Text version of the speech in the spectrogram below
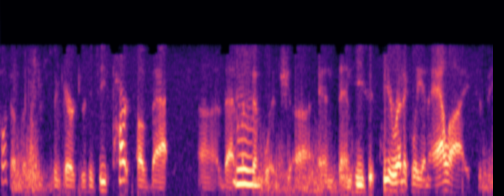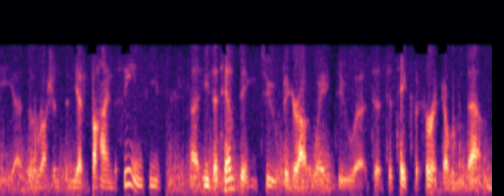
Kotov such an interesting character is he's part of that uh, that Mm. assemblage, uh, and and he's theoretically an ally to the uh, to the Russians, and yet behind the scenes he's uh, he's attempting to figure out a way to, uh, to to take the current government down.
